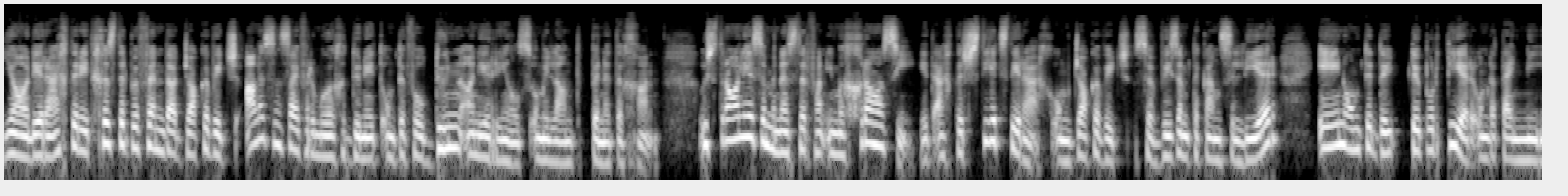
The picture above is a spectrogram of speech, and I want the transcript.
Ja, die regter het gister bevind dat Djokovic alles in sy vermoë gedoen het om te voldoen aan die reëls om die land binne te gaan. Australië se minister van immigrasie het egter steeds die reg om Djokovic se visum te kanselleer en hom te deporteer omdat hy nie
